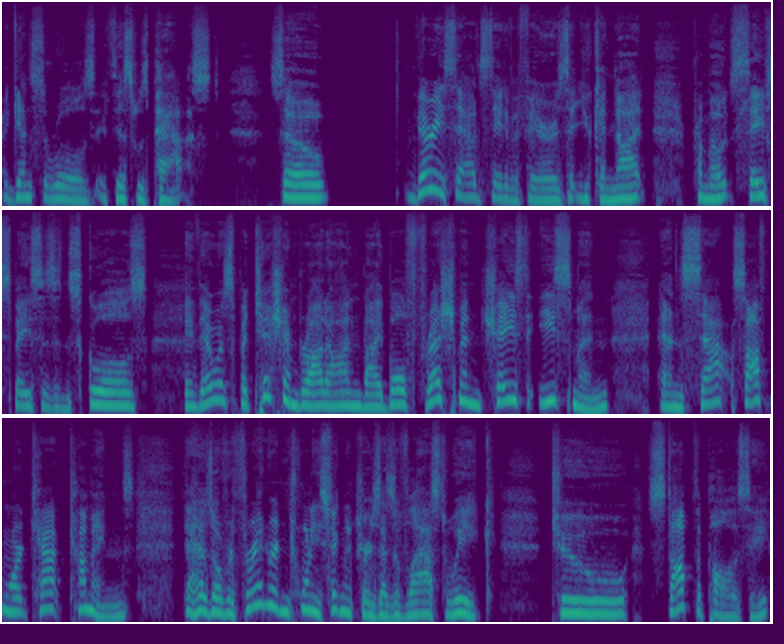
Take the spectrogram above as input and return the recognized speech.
against the rules if this was passed. So very sad state of affairs that you cannot promote safe spaces in schools. And there was a petition brought on by both freshman Chase Eastman and sophomore Kat Cummings that has over 320 signatures as of last week to stop the policy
